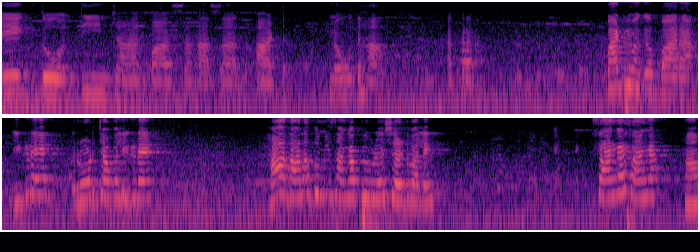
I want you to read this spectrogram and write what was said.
एक दोन तीन चार पाच सहा सात आठ नऊ दहा अकरा. पाठीमाग बारा. इकडे रोडच्या पलीकडे हा दादा तुम्ही सांगा पिवळे शर्टवाले. सांगा सांगा. हा.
